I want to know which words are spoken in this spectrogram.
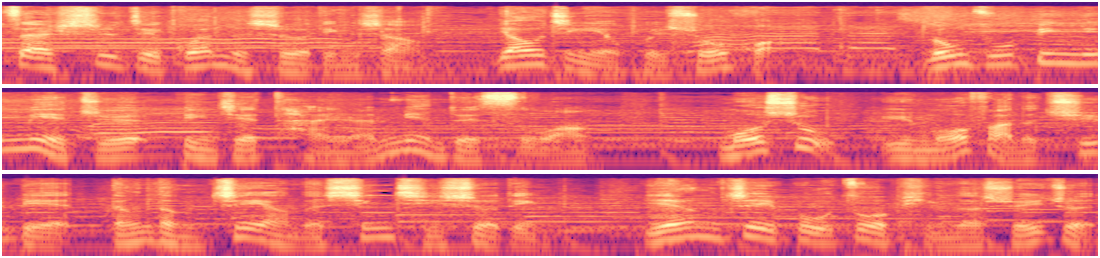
在世界观的设定上，妖精也会说谎，龙族濒临灭绝，并且坦然面对死亡，魔术与魔法的区别等等，这样的新奇设定，也让这部作品的水准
